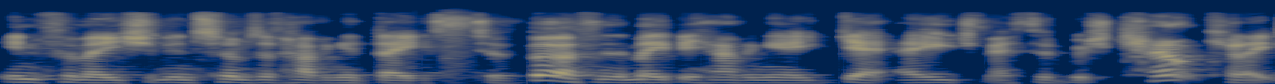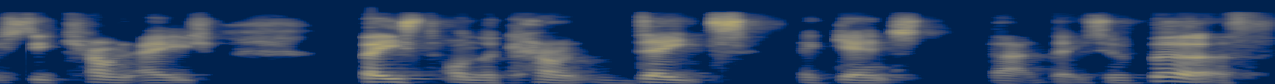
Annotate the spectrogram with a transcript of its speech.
information in terms of having a date of birth and then maybe having a get age method which calculates the current age based on the current date against that date of birth.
